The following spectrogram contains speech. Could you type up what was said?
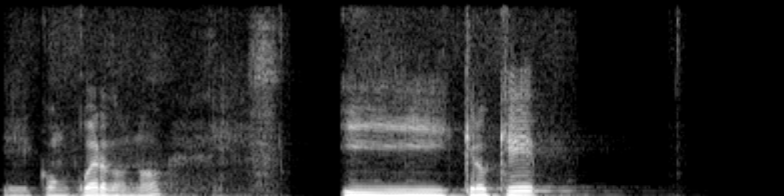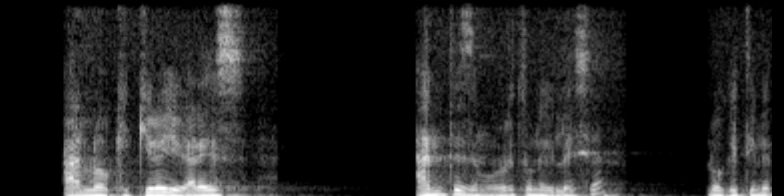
eh, concuerdo, ¿no? Y creo que a lo que quiero llegar es, antes de moverte a una iglesia, lo que tiene,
